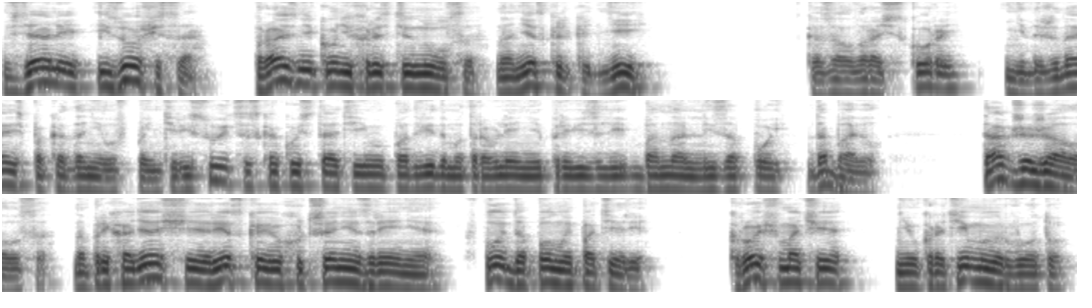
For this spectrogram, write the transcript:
Взяли из офиса. Праздник у них растянулся на несколько дней, сказал врач скорой, и, не дожидаясь, пока Данилов поинтересуется, с какой стати ему под видом отравления привезли банальный запой, добавил. Также жаловался на приходящее резкое ухудшение зрения, вплоть до полной потери кровь в моче, неукротимую рвоту.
